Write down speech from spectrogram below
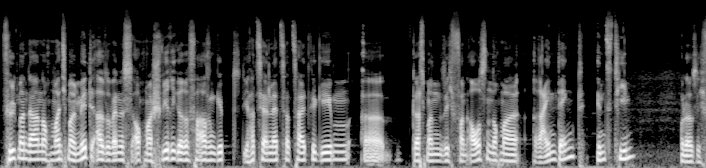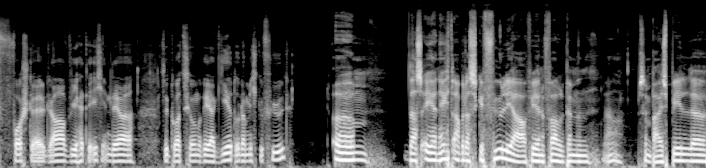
Fühlt man da noch manchmal mit, also wenn es auch mal schwierigere Phasen gibt, die hat es ja in letzter Zeit gegeben, äh, dass man sich von außen nochmal reindenkt ins Team oder sich vorstellt, ja, wie hätte ich in der Situation reagiert oder mich gefühlt? Ähm, das eher nicht, aber das Gefühl ja auf jeden Fall. Wenn man ja, zum Beispiel, äh,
